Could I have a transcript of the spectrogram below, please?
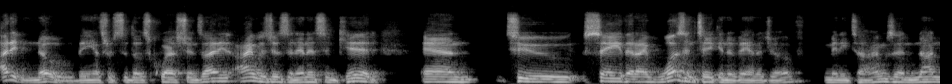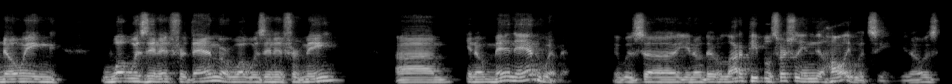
i didn't know the answers to those questions i i was just an innocent kid and to say that i wasn't taken advantage of many times and not knowing what was in it for them or what was in it for me um, you know men and women. It was uh, you know there were a lot of people especially in the hollywood scene you know was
